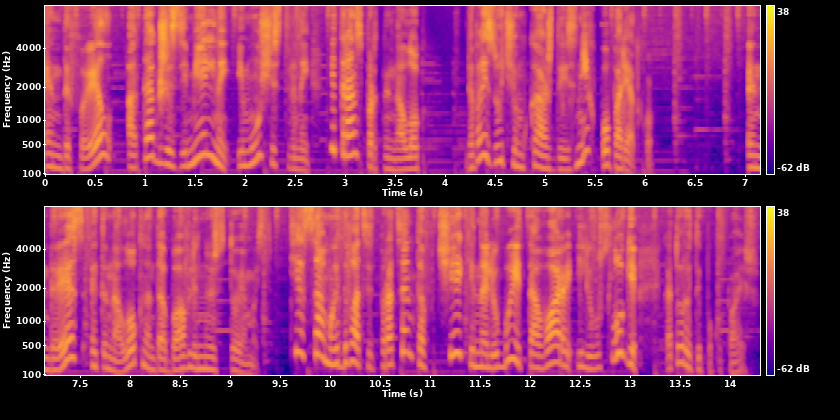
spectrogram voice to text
НДФЛ, а также земельный, имущественный и транспортный налог. Давай изучим каждый из них по порядку. НДС – это налог на добавленную стоимость. Те самые 20% чеки на любые товары или услуги, которые ты покупаешь.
